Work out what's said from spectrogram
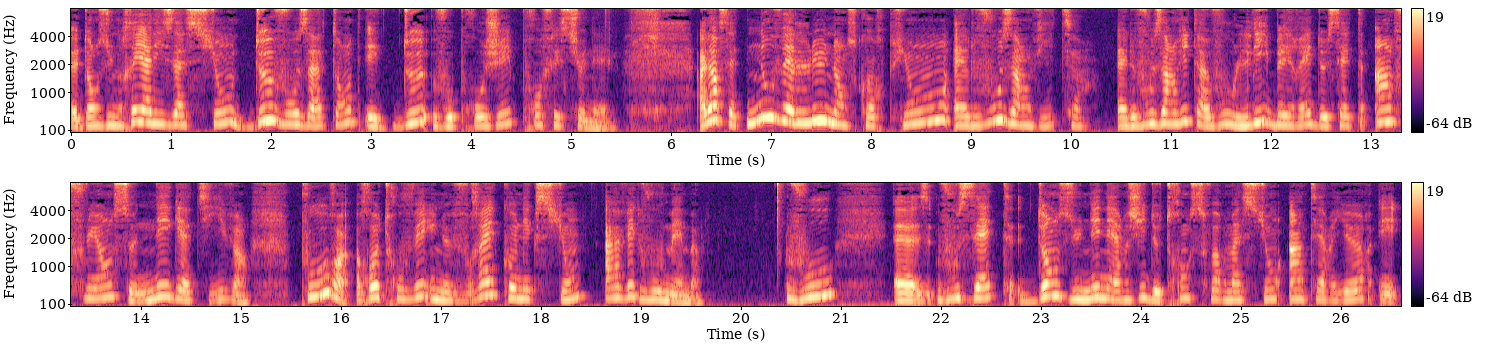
euh, dans une réalisation de vos attentes et de vos projets professionnels. Alors cette nouvelle lune en scorpion, elle vous invite, elle vous invite à vous libérer de cette influence négative pour retrouver une vraie connexion avec vous-même. Vous euh, vous êtes dans une énergie de transformation intérieure et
